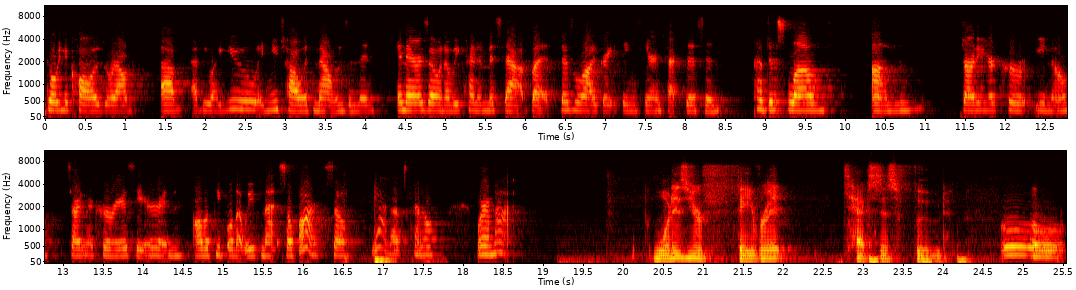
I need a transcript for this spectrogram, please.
going to college around um, at byu in utah with mountains and then in Arizona, we kind of missed that, but there's a lot of great things here in Texas, and have just loved um, starting our career, you know, starting our careers here and all the people that we've met so far. So yeah, that's kind of where I'm at. What is your favorite Texas food? Ooh,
